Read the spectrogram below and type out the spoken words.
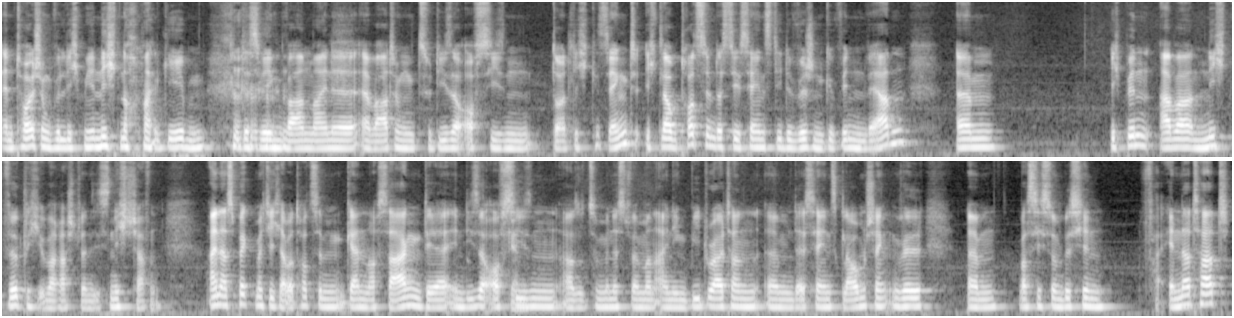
Enttäuschung will ich mir nicht nochmal geben. Deswegen waren meine Erwartungen zu dieser Offseason deutlich gesenkt. Ich glaube trotzdem, dass die Saints die Division gewinnen werden. Ähm, ich bin aber nicht wirklich überrascht, wenn sie es nicht schaffen. Ein Aspekt möchte ich aber trotzdem gerne noch sagen, der in dieser Offseason, also zumindest wenn man einigen Beatwritern ähm, der Saints Glauben schenken will, ähm, was sich so ein bisschen verändert hat,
